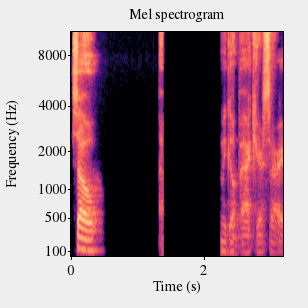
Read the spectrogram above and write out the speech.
so let me go back here. Sorry.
